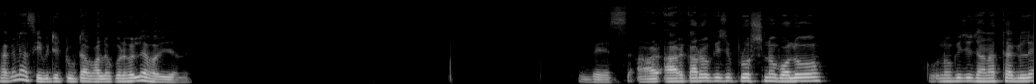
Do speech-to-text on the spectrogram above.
থাকে না সিবিটি টুটা ভালো করে হলে হয়ে যাবে। বেশ, আর আর কারও কিছু প্রশ্ন বলো? কোনো কিছু জানার থাকলে?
